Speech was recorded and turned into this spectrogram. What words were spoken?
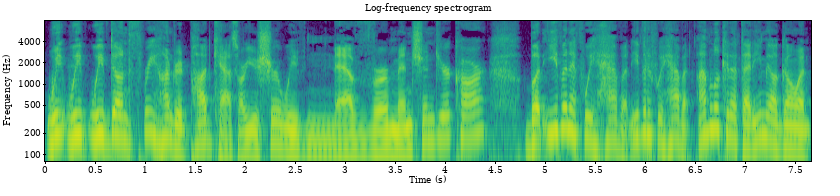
we, we, we've done 300 podcasts. Are you sure we've never mentioned your car? But even if we haven't, even if we haven't, I'm looking at that email going,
